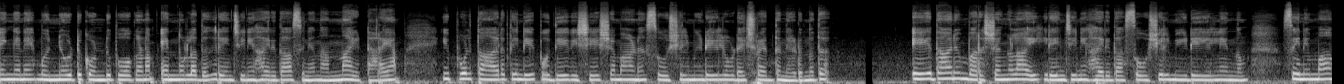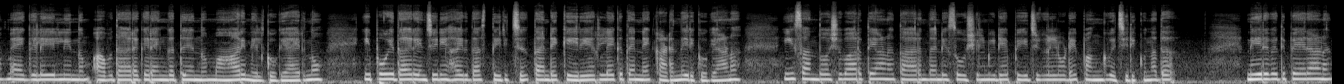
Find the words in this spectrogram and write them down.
എങ്ങനെ മുന്നോട്ട് കൊണ്ടുപോകണം എന്നുള്ളത് രഞ്ജിനി ഹരിദാസിന് നന്നായിട്ട് അറിയാം. ഇപ്പോൾ താരത്തിന്റെ പുതിയ വിശേഷമാണ് സോഷ്യൽ മീഡിയയിലൂടെ ശ്രദ്ധ നേടുന്നത്. ഏതാനും വർഷങ്ങളായി രഞ്ജിനി ഹരിദാസ് സോഷ്യൽ മീഡിയയിൽ നിന്നും സിനിമാ മേഖലയിൽ നിന്നും അവതാരക രംഗത്ത് നിന്നും മാറി നിൽക്കുകയായിരുന്നു. ഇപ്പോൾ ഇതാ രഞ്ജിനി ഹരിദാസ് തിരിച്ച് തന്റെ കരിയറിലേക്ക് തന്നെ കടന്നിരിക്കുകയാണ്. ഈ സന്തോഷ വാർത്തയാണ് താരം തന്റെ സോഷ്യൽ മീഡിയ പേജുകളിലൂടെ പങ്കുവച്ചിരിക്കുന്നത്. നിരവധി പേരാണ്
